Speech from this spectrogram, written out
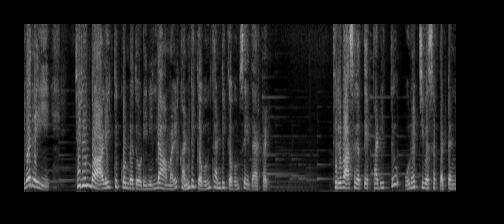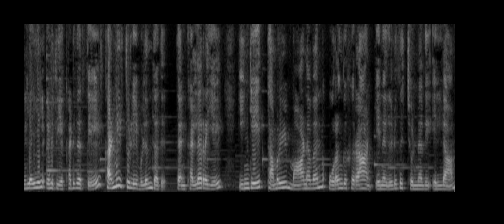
இவரை திரும்ப அழைத்து கொண்டதோடு இல்லாமல் கண்டிக்கவும் தண்டிக்கவும் செய்தார்கள். திருவாசகத்தை படித்து உணர்ச்சி வசப்பட்ட நிலையில் எழுதிய கடிதத்தில் கண்ணீர் துளி விழுந்தது. தன் கல்லறையில் இங்கே தமிழ் மாணவன் உறங்குகிறான் என எழுதச் சொன்னது எல்லாம்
